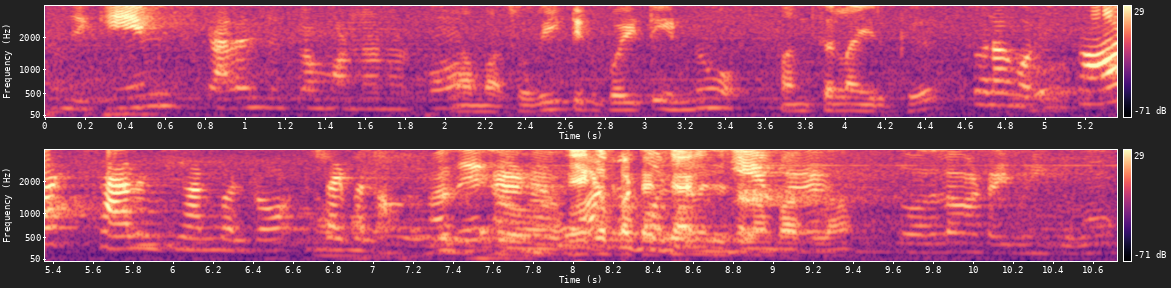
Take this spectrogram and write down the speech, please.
கொஞ்சம் கேம்ஸ் சேலஞ்சஸ்லாம் பண்ணலாம்னு இருக்கோம். ஆமாம் ஸோ வீட்டுக்கு போயிட்டு இன்னும் ஃபன்ஸ் எல்லாம் இருக்குது ஸோ நாங்கள் ஒரு ஷார்ட் சேலஞ்ச் ரன் பண்ணுறோம் ட்ரை பண்ணலாம். ஏகப்பட்ட challenges எல்லாம் பார்க்கலாம். ஸோ அதெல்லாம் ட்ரை பண்ணிட்டு இருக்கோம்.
